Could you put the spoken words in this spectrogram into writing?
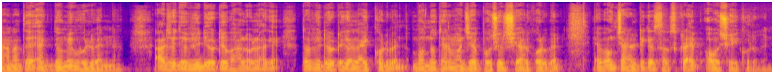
জানাতে একদমই ভুলবেন না। আর যদি ভিডিওটি ভালো লাগে, তো ভিডিওটিকে লাইক করবেন, বন্ধুদের মাঝে প্রচুর শেয়ার করবেন এবং চ্যানেলটিকে সাবস্ক্রাইব অবশ্যই করবেন।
